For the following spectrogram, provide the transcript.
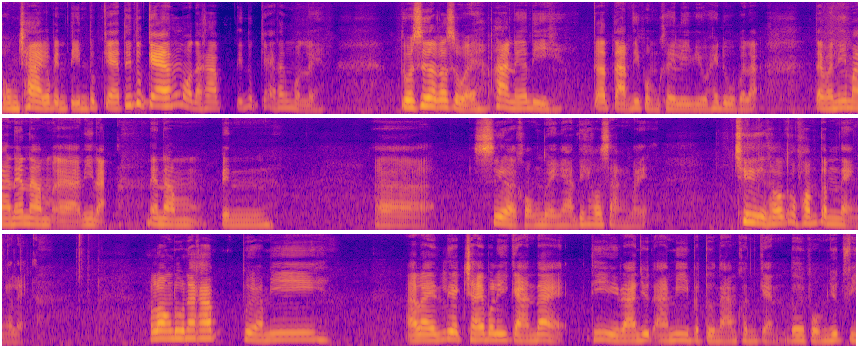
ธงชาติก็เป็นตีนตุ๊กแกตีนตุ๊กแกทั้งหมดนะครับตีนตุ๊กแกทั้งหมดเลย ตัวเสื้อก็สวย ผ้าเนื้อดี ก็ตามที่ผมเคยรีวิวให้ดูไปแล้วแต่วันนี้มาแนะนำเอ่อนี่แหละ แนะนำเป็น เสื้อของหน่วยงานที่เขาสั่งไว้ ชื่อเขาก็พร้อมตำแหน่งกันแหละลองดูนะครับ เผื่อมีอะไรเรียกใช้บริการได้ที่ร้านยุทธอาร์มี่ประตูน้ำขอนแก่น โดยผมยุทธฟรี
